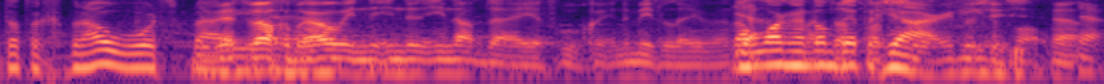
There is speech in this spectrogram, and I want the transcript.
dat er gebrouwen wordt bij... Er werd wel gebrouwen in de, in de, in de abdijen vroeger, in de middeleeuwen. Wel langer dan dat 30 was, jaar in ieder precies, geval. Ja. Ja,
